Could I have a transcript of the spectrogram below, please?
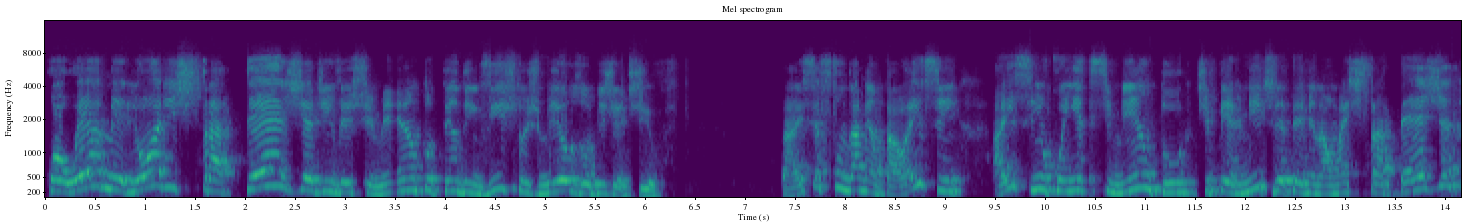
qual é a melhor estratégia de investimento tendo em vista os meus objetivos? Tá? Isso é fundamental. Aí sim, aí sim o conhecimento te permite determinar uma estratégia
